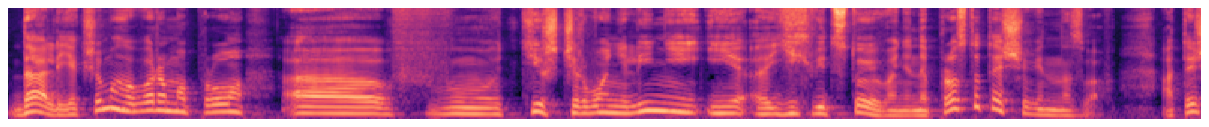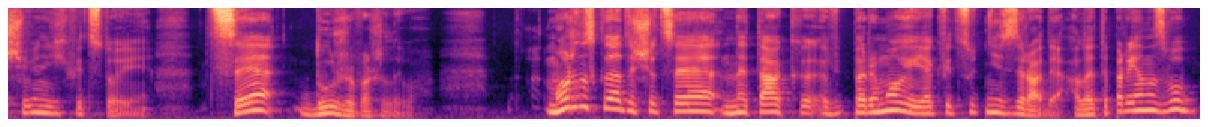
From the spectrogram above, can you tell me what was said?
Далі, якщо ми говоримо про е, ті ж червоні лінії і е, їх відстоювання, не просто те, що він назвав, а те, що він їх відстоює, це дуже важливо. Можна сказати, що це не так перемоги, як відсутність зради, але тепер я назву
